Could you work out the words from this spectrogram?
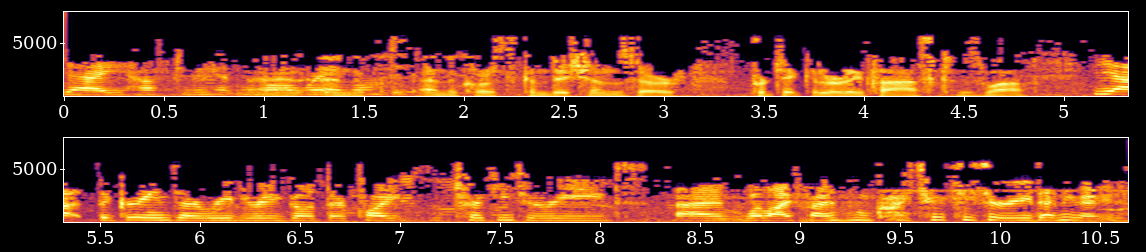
yeah, you have to be hitting the ball and, where and, want. and of course the conditions are particularly fast as well. Yeah, the greens are really, really good. They're quite tricky to read. Um, well, I found them quite tricky to read, anyways.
